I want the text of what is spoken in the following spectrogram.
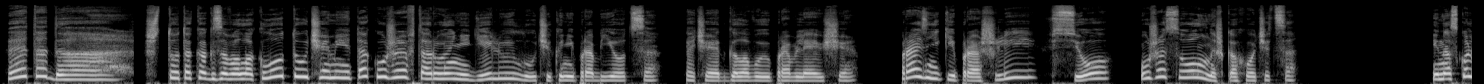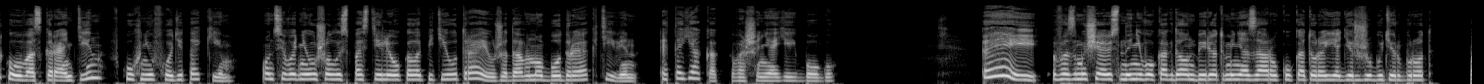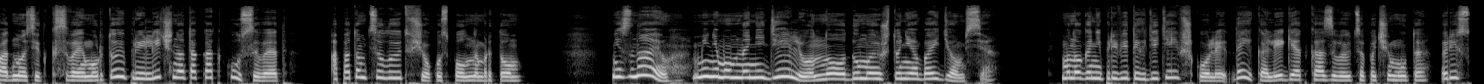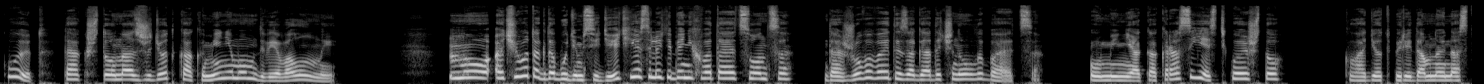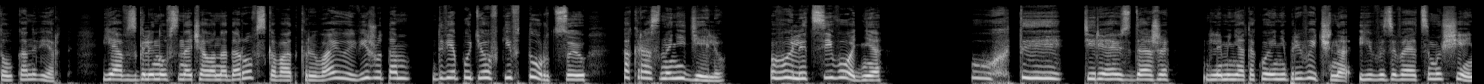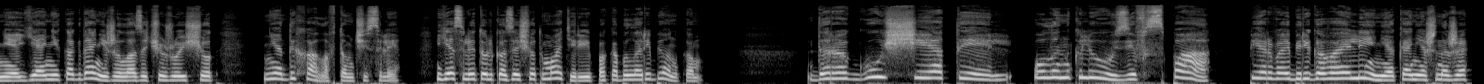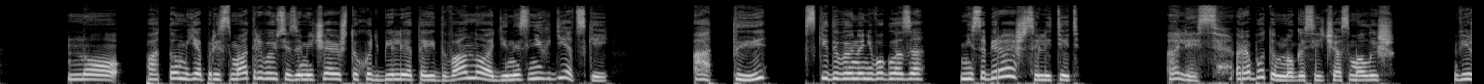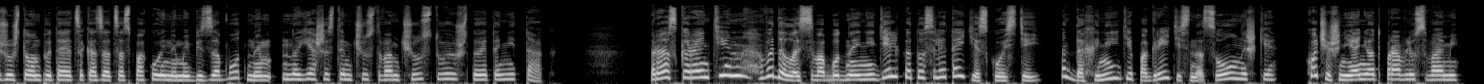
«Это да. Что-то как заволокло тучами, так уже вторую неделю и лучик не пробьется», — качает головой управляющая. «Праздники прошли, все, уже солнышко хочется». «И насколько у вас карантин?» — в кухню входит таким. Он сегодня ушел из постели около пяти утра и уже давно бодрый и активен. Это я как квашня, ей-богу. «Эй!» — возмущаюсь на него, когда он берет меня за руку, которой я держу бутерброд подносит к своему рту и прилично так откусывает, а потом целует в щеку с полным ртом. «Не знаю, минимум на неделю, но думаю, что не обойдемся. Много непривитых детей в школе, да и коллеги отказываются почему-то, рискуют, так что нас ждет как минимум две волны». «Ну, а чего тогда будем сидеть, если тебе не хватает солнца?» Дожевывает и загадочно улыбается. «У меня как раз есть кое-что, Кладет передо мной на стол конверт. Я, взглянув сначала на Доровского, открываю и вижу там две путевки в Турцию, как раз на неделю. Вылет сегодня. Ух ты, теряюсь даже. Для меня такое непривычно и вызывает смущение. Я никогда не жила за чужой счет, не отдыхала в том числе. Если только за счет матери, пока была ребенком. Дорогущий отель, all-inclusive, спа — Первая береговая линия, конечно же. Но потом я присматриваюсь и замечаю, что хоть билета и два, но один из них детский. «А ты?» — скидываю на него глаза. «Не собираешься лететь?» «Олесь, работы много сейчас, малыш». Вижу, что он пытается казаться спокойным и беззаботным, но я шестым чувством чувствую, что это не так. Раз карантин, выдалась свободная неделька, то слетайте с Костей. Отдохните, погрейтесь на солнышке, Хочешь, няню отправлю с вами?»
